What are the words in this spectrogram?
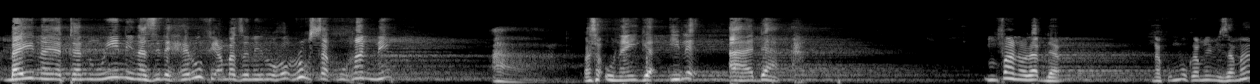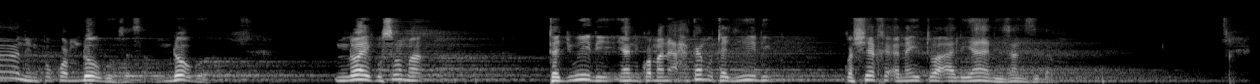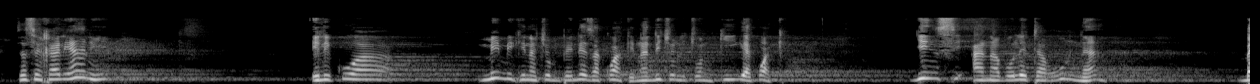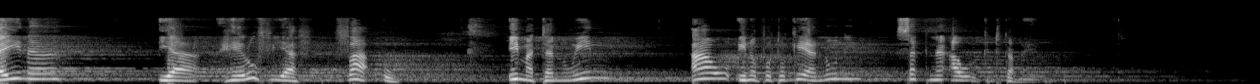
baina ya tanwini na zile herufi ambazo ni ruhusa kughani. Ah sasa unaiga ile ada. Mfano labda nakumbuka mimi zamani nilipokuwa mdogo sasa mdogo niliwahi kusoma tajwidi yani kwa maana ahkamu tajwidi kwa shekhe anaitwa Aliani Zanzibar. Sasa Aliani ilikuwa mimi kinachompendeza kwake na ndicho nilichomkiiga kwake jinsi anavyoleta ghunna baina ya herufi ya fa'u ima tanwin au inapotokea nuni sakna au kitu kama hiyo.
